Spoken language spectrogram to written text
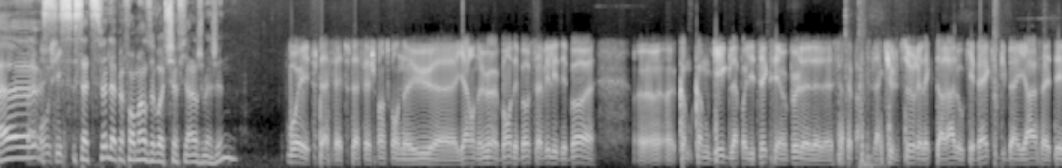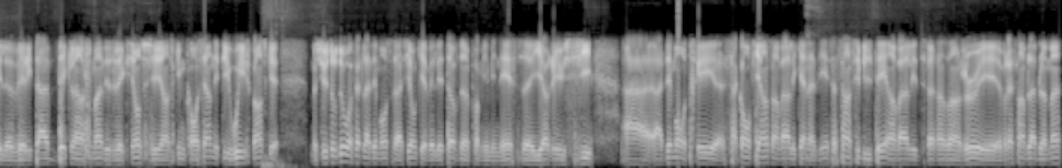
Euh, ben, moi aussi. Satisfait de la performance de votre chef hier, j'imagine? Oui, tout à fait, tout à fait. Je pense qu'on a eu hier, on a eu un bon débat. Vous savez, les débats euh, comme comme gig la politique, c'est un peu le, ça fait partie de la culture électorale au Québec. Puis ben hier, ça a été le véritable déclenchement des élections en ce qui me concerne. Et puis oui, je pense que M. Trudeau a fait la démonstration qu'il avait l'étoffe d'un premier ministre. Il a réussi à, démontrer euh, sa confiance envers les Canadiens, sa sensibilité envers les différents enjeux et vraisemblablement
